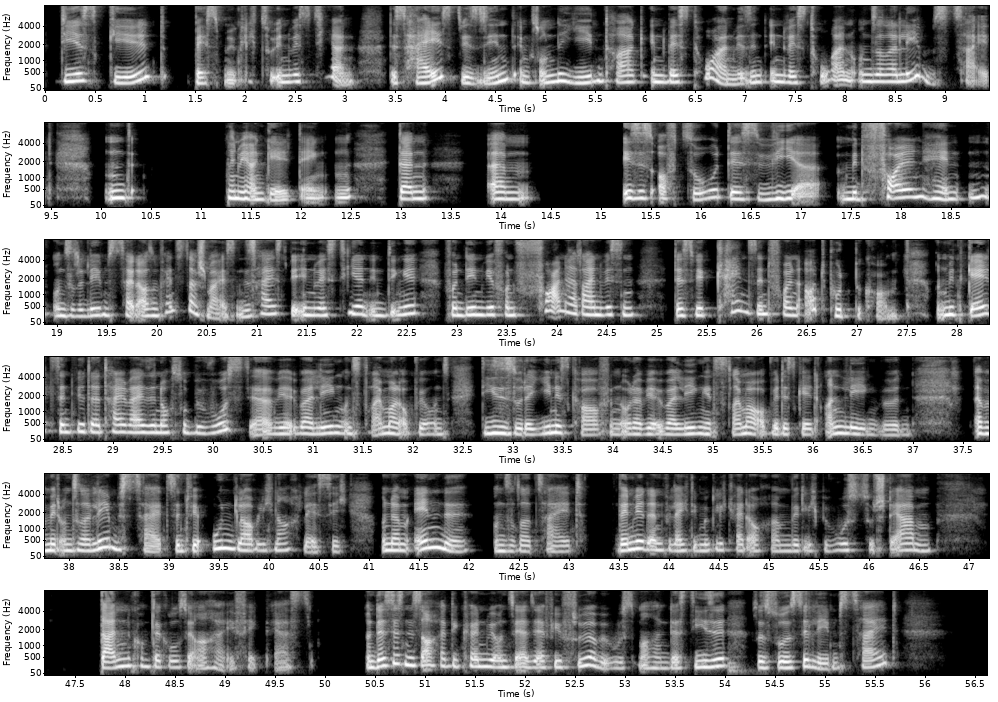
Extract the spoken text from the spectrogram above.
die es gilt, bestmöglich zu investieren. Das heißt, wir sind im Grunde jeden Tag Investoren. Wir sind Investoren unserer Lebenszeit. Und wenn wir an Geld denken, dann ähm, ist es oft so, dass wir mit vollen Händen unsere Lebenszeit aus dem Fenster schmeißen. Das heißt, wir investieren in Dinge, von denen wir von vornherein wissen, dass wir keinen sinnvollen Output bekommen. Und mit Geld sind wir da teilweise noch so bewusst. Ja, wir überlegen uns dreimal, ob wir uns dieses oder jenes kaufen oder wir überlegen jetzt dreimal, ob wir das Geld anlegen würden. Aber mit unserer Lebenszeit sind wir unglaublich nachlässig. Und am Ende unserer Zeit, wenn wir dann vielleicht die Möglichkeit auch haben, wirklich bewusst zu sterben, dann kommt der große Aha-Effekt erst. Und das ist eine Sache, die können wir uns sehr, sehr viel früher bewusst machen, dass diese Ressource Lebenszeit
